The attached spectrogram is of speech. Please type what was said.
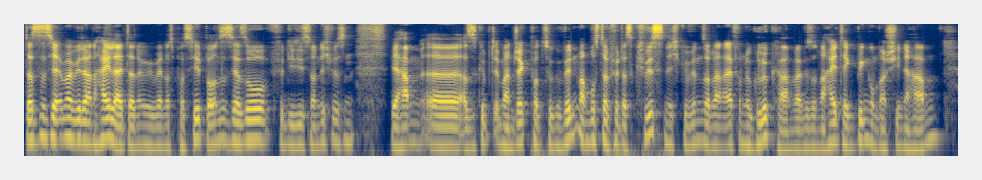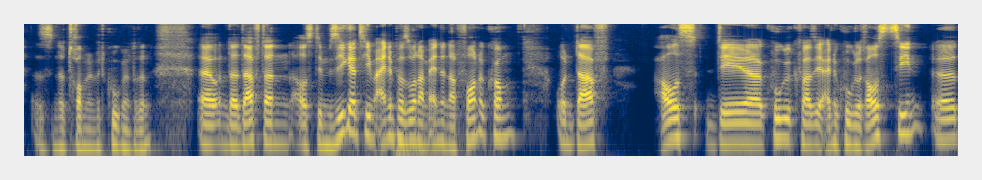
Das ist ja immer wieder ein Highlight dann irgendwie, wenn das passiert. Bei uns ist ja so, für die, die es noch nicht wissen, wir haben, äh, also es gibt immer einen Jackpot zu gewinnen. Man muss dafür das Quiz nicht gewinnen, sondern einfach nur Glück haben, weil wir so eine Hightech-Bingo-Maschine haben. Das ist eine Trommel mit Kugeln drin. Äh, und da darf dann aus dem Siegerteam eine Person am Ende nach vorne kommen und darf aus der Kugel quasi eine Kugel rausziehen. Äh,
